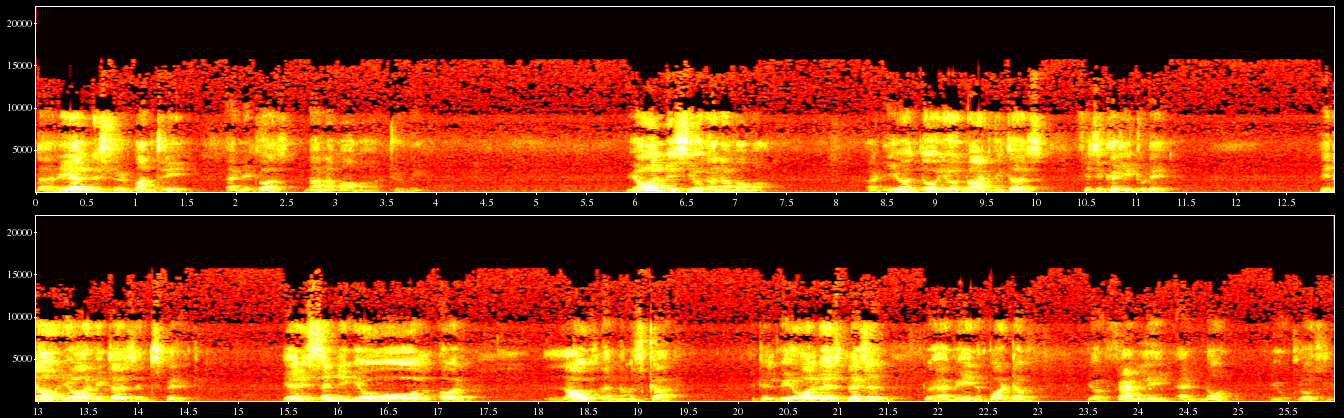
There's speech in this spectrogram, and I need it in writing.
the real Mr. Mantri and it was Nana Mama to me. We all miss you, Nana Mama. And even though you are not with us physically today, we know you are with us in spirit. Here is sending you all our love and namaskar. It will be always pleasure to have been a part of your family and known you closely.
